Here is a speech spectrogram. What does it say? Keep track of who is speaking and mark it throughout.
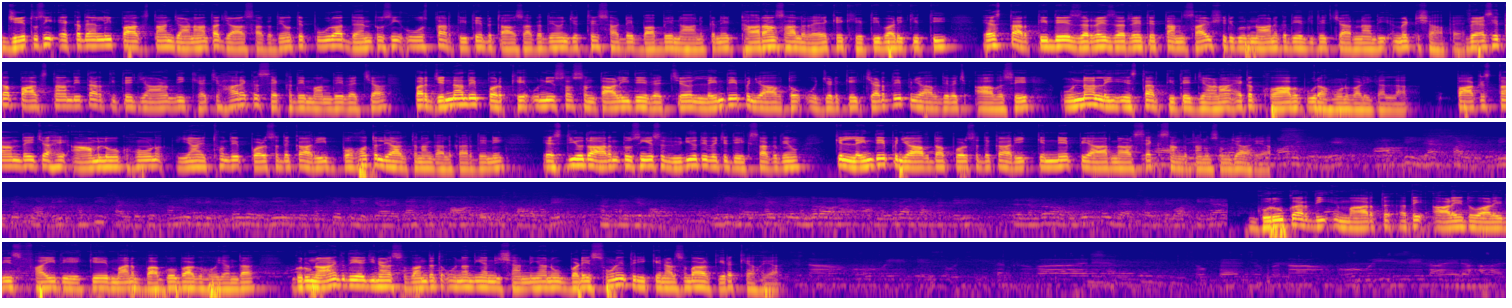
Speaker 1: ਜੇ ਤੁਸੀਂ ਇੱਕ ਦਿਨ ਲਈ ਪਾਕਿਸਤਾਨ ਜਾਣਾ ਤਾਂ ਜਾ ਸਕਦੇ ਹੋ ਤੇ ਪੂਰਾ ਦਿਨ ਤੁਸੀਂ ਉਸ ਧਰਤੀ ਤੇ ਬਿਤਾ ਸਕਦੇ ਹੋ ਜਿੱਥੇ ਸਾਡੇ ਬਾਬੇ ਨਾਨਕ ਨੇ 18 ਸਾਲ ਰਹਿ ਕੇ ਖੇਤੀਬਾੜੀ ਕੀਤੀ। ਇਸ ਧਰਤੀ ਦੇ ਜ਼ਰਰੇ ਜ਼ਰਰੇ ਤੇ ਧੰਨ ਸਾਹਿਬ ਸ੍ਰੀ ਗੁਰੂ ਨਾਨਕ ਦੇਵ ਜੀ ਦੇ ਚਰਨਾਂ ਦੀ ਅਮਿੱਟ ਛਾਪ ਹੈ। ਵੈਸੇ ਤਾਂ ਪਾਕਿਸਤਾਨ ਦੀ ਧਰਤੀ ਤੇ ਜਾਣ ਦੀ ਖਿੱਚ ਹਰ ਇੱਕ ਸਿੱਖ ਦੇ ਮਨ ਦੇ ਵਿੱਚ ਆ, ਪਰ ਜਿਨ੍ਹਾਂ ਦੇ ਪੁਰਖੇ 1947 ਦੇ ਵਿੱਚ ਲਹਿੰਦੇ ਪੰਜਾਬ ਤੋਂ ਉਜੜ ਕੇ ਚੜ੍ਹਦੇ ਪੰਜਾਬ ਦੇ ਵਿੱਚ ਆ ਵਸੇ, ਉਹਨਾਂ ਲਈ ਇਸ ਧਰਤੀ ਤੇ ਜਾਣਾ ਇੱਕ ਖੁਆਬ ਪੂਰਾ ਹੋਣ ਵਾਲੀ ਗੱਲ ਆ। ਪਾਕਿਸਤਾਨ ਦੇ ਚਾਹੇ ਆਮ ਲੋਕ ਹੋਣ ਜਾਂ ਇੱਥੋਂ ਦੇ ਪੁਲਿਸ ਅਧਿਕਾਰੀ ਬਹੁਤ ਲਿਆਕਤ ਨਾਲ ਗੱਲ ਕਰਦੇ ਨੇ ਇਸ ਦੀ ਉਦਾਹਰਨ ਤੁਸੀਂ ਇਸ ਵੀਡੀਓ ਦੇ ਵਿੱਚ ਦੇਖ ਸਕਦੇ ਹੋ ਕਿ ਲਹਿੰਦੇ ਪੰਜਾਬ ਦਾ ਪੁਲਿਸ ਅਧਿਕਾਰੀ ਕਿੰਨੇ ਪਿਆਰ ਨਾਲ ਸਿੱਖ ਸੰਗਤਾਂ ਨੂੰ ਸਮਝਾ ਰਿਹਾ।
Speaker 2: ਬਾਹਰ ਨਿਕਲਣਗੇ ਆਪ ਦੀ ਲੈਫਟ ਸਾਈਡ ਯਾਨੀ ਕਿ ਤੁਹਾਡੀ ਖੱਬੀ ਸਾਈਡ ਉੱਤੇ ਸਾਹਮਣੇ ਜਿਹੜੀ ਬਿਲਡਿੰਗ ਹੋਏਗੀ ਉਹਦੇ ਮੱਥੇ ਉੱਤੇ ਲਿਖਿਆ ਹੋਏਗਾ ਕਰਤਾਰਪੁਰ ਕਰਤਾ ਵਾਸਤੇ ਸੰਤਨ ਕੇ ਪਾਸ ਉਹਦੀ ਬੈਕ ਸਾਈਡ ਤੇ ਲੰਗਰ ਹਾਲ ਹੈ ਆਪ ਲੰਗਰ ਹਾਲ ਜਾ ਸਕਦੇ ਨੇ ਤੇ ਲੰਗਰ ਹਾਲ ਦੀ ਬਿਲਕੁਲ ਬੈਕ ਸਾਈਡ ਤੇ ਮਾਰਕੀਟ ਹੈ।
Speaker 1: ਗੁਰੂ ਘਰ ਦੀ ਇਮਾਰਤ ਅਤੇ ਆਲੇ ਦੁਆਲੇ ਦੀ ਸਫ਼ਾਈ ਦੇਖ ਕੇ ਮਨ ਬਾਗੋ-ਬਾਗ ਹੋ ਜਾਂਦਾ। ਗੁਰੂ ਨਾਨਕ ਦੇਵ ਜੀ ਨਾਲ ਸੰਬੰਧਿਤ ਉਹਨਾਂ ਦੀਆਂ ਨਿਸ਼ਾਨੀਆਂ ਨੂੰ ਬੜੇ ਸੋਹਣੇ ਤਰੀਕੇ ਨਾਲ ਸੰਭਾਲ ਕੇ ਰੱਖਿਆ ਹੋਇਆ।
Speaker 3: ਨਾ ਹੋਵੇ ਜੇ ਸੋਚੀ ਲਖਵਾਰ ਸੋ ਪੈ ਸੁਪਨਾ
